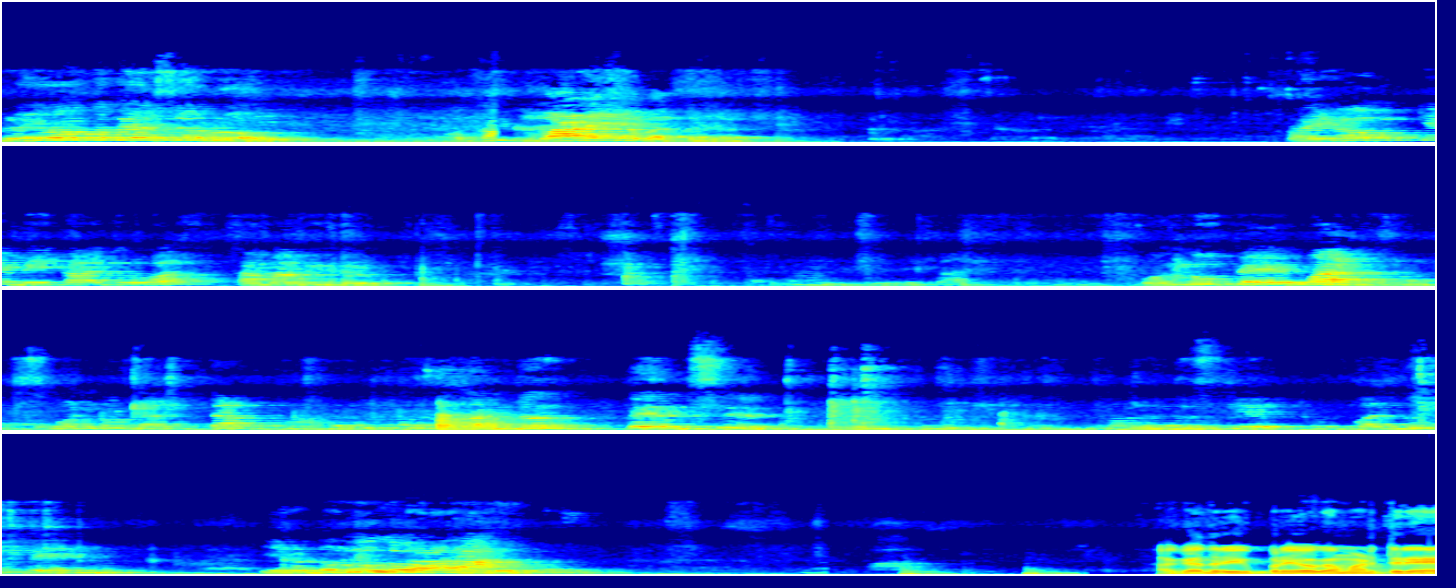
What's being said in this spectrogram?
ಪ್ರಯೋಗದ ಹೆಸರು ಗಾಳಿಯ ಒತ್ತಡ ಪ್ರಯೋಗಕ್ಕೆ ಬೇಕಾಗಿರುವ ಸಾಮಗ್ರಿಗಳು ಒಂದು ಪೇಪರ್ ಒಂದು ಡಸ್ಟರ್ ಒಂದು ಪೆನ್ಸಿಲ್ ಒಂದು ಸ್ಕೇಲ್ ಒಂದು ಪೆನ್ ಎರಡು ಲೋಟಗಳು. ಹಾಗಾದ್ರೆ ಈಗ ಪ್ರಯೋಗ ಮಾಡ್ತೀರಿ?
